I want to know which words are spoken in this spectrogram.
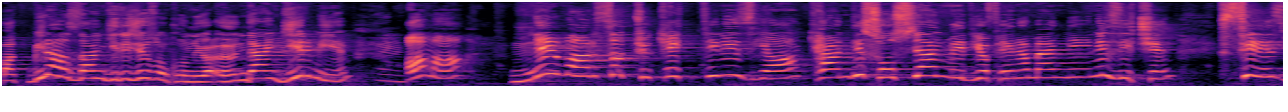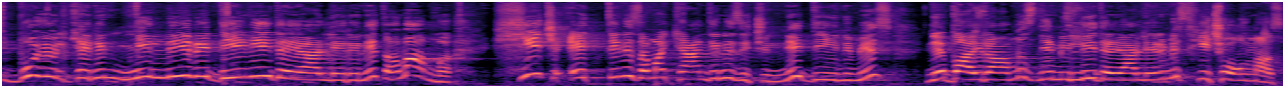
Bak birazdan gireceğiz o konuya. Önden girmeyeyim. Ama ne varsa tükettiniz ya. Kendi sosyal medya fenomenliğiniz için siz bu ülkenin milli ve dini değerlerini tamam mı? Hiç ettiniz ama kendiniz için ne dinimiz, ne bayrağımız, ne milli değerlerimiz hiç olmaz.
